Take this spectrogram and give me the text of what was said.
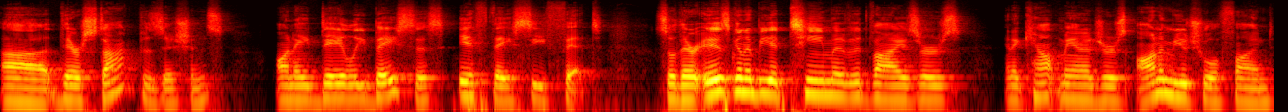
uh, their stock positions on a daily basis if they see fit. So there is going to be a team of advisors and account managers on a mutual fund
